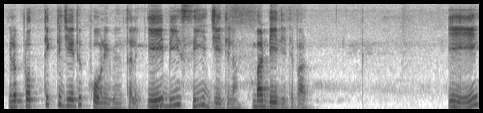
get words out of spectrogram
এগুলো প্রত্যেকটি যেহেতু কৌণিক বিন্দু, তাহলে এ, বি, সি, জি দিলাম বা ডি দিতে পারো। এ,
